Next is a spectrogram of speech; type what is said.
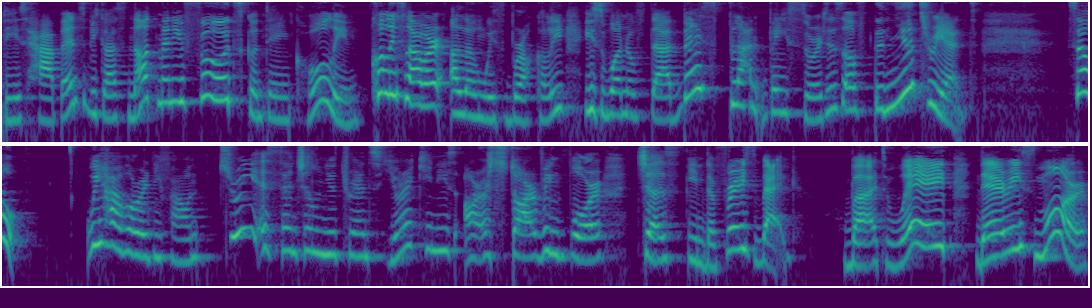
This happens because not many foods contain choline. Cauliflower, along with broccoli, is one of the best plant-based sources of the nutrient. So, we have already found three essential nutrients your kidneys are starving for just in the first bag. But wait, there is more!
